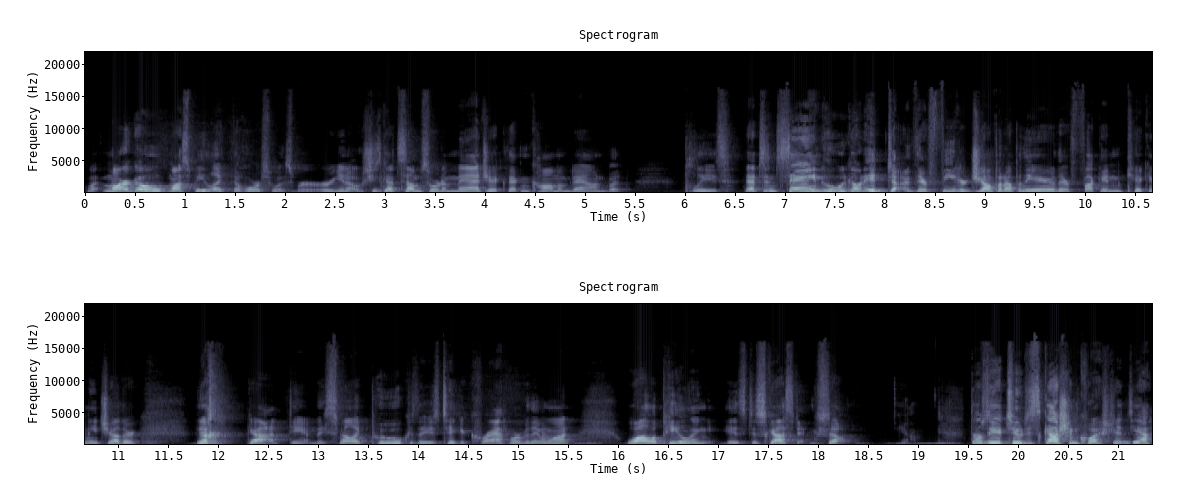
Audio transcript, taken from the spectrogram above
What, Margot must be like the horse whisperer, or, you know, she's got some sort of magic that can calm them down, but please. That's insane. Who would go to. Their feet are jumping up in the air, they're fucking kicking each other. Ugh, god damn. They smell like poo because they just take a crap wherever they want while appealing is disgusting. So, yeah. Those are your two discussion questions. Yeah,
